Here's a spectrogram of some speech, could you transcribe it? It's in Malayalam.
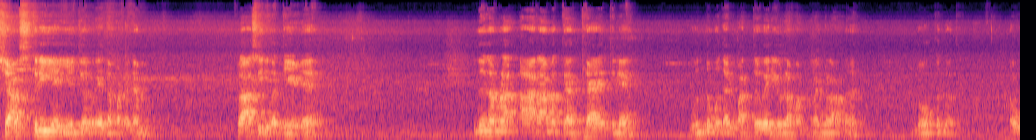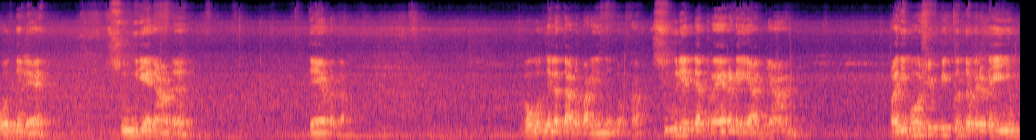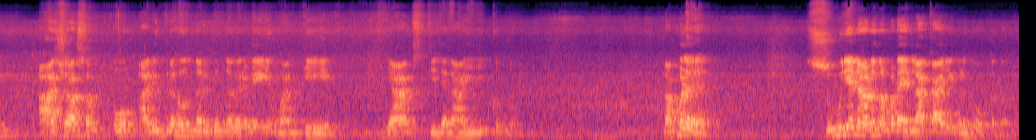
ശാസ്ത്രീയ യജുർവേദ പഠനം ക്ലാസ് ഇരുപത്തിയേഴ്. ഇത് നമ്മൾ ആറാമത്തെ അധ്യായത്തിലെ ഒന്ന് മുതൽ പത്ത് വരെയുള്ള മന്ത്രങ്ങളാണ് നോക്കുന്നത്. അപ്പോൾ ഒന്നിലെ സൂര്യനാണ് ദേവത. അപ്പോൾ ഒന്നിലെന്താണ് പറയുന്നത് നോക്കാം. സൂര്യന്റെ പ്രേരണയാൽ ഞാൻ പരിപോഷിപ്പിക്കുന്നവരുടെയും ആശ്വാസവും അനുഗ്രഹവും നൽകുന്നവരുടെയും മധ്യേ ഞാൻ സ്ഥിതനായിരിക്കുന്നു. നമ്മൾ സൂര്യനാണ് നമ്മുടെ എല്ലാ കാര്യങ്ങളും നോക്കുന്നത്.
